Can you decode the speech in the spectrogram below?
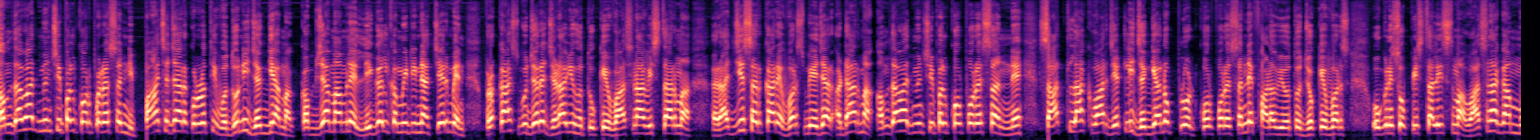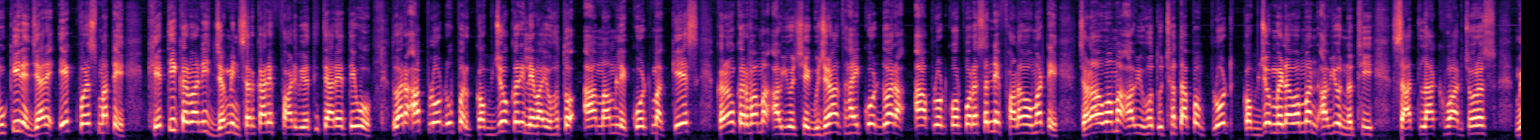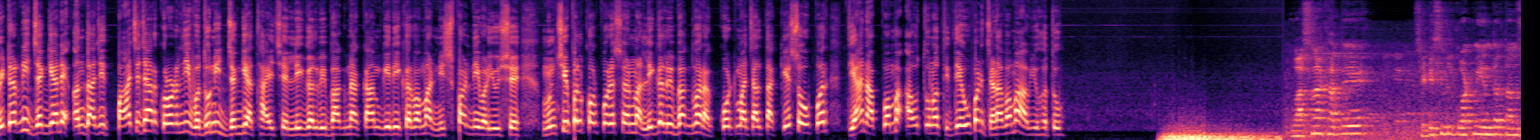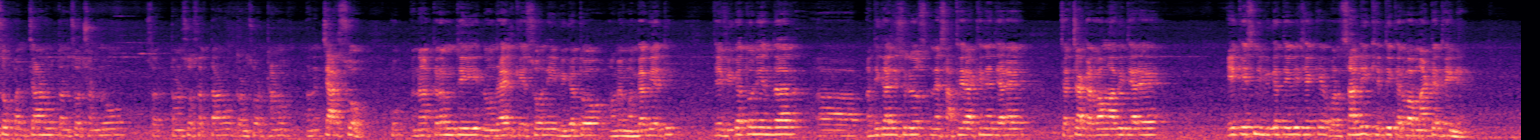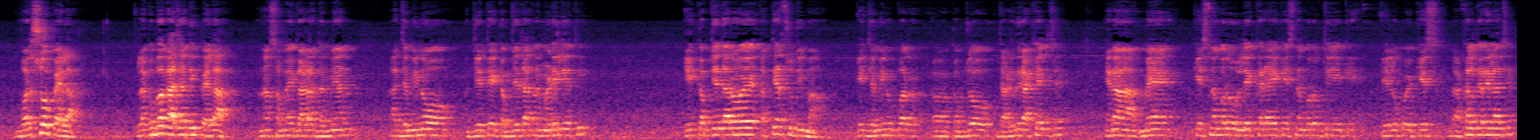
Ahmedabad municipal કોર્પોરેશનની પાંચ હજાર કરોડથી વધુની જગ્યામાં કબજા મામલે લીગલ કમિટીના ચેરમેન પ્રકાશ ગુજરે જણાવ્યું હતું કે વાસણા વિસ્તારમાં રાજ્ય સરકારે વર્ષ બે હજાર અઢારમાં અમદાવાદ મ્યુનિસિપલ કોર્પોરેશનને સાત લાખ વાર જેટલી જગ્યાનો પ્લોટ કોર્પોરેશનને ફાળવ્યો હતો. જોકે વર્ષ ઓગણીસો પિસ્તાલીસમાં વાસણા ગામ મૂકીને જ્યારે એક વર્ષ માટે ખેતી કરવાની જમીન સરકારે ફાળવી હતી ત્યારે તેઓ દ્વારા આ પ્લોટ ઉપર કબજો કરી લેવાયો હતો. આ મામલે કોર્ટમાં કેસ કરણ કરવામાં આવ્યો છે. ગુજરાત હાઈકોર્ટ દ્વારા આ પ્લોટ કોર્પોરેશનને ફાળવવા માટે જણાવવામાં આવ્યું હતું. છતાં પણ પ્લોટ કબજો મેળવવામાં આવ્યો નથી. સાત લાખ વાર ચોરસ મીટરની જગ્યાને અંદાજિત પાંચ હજાર કરોડની વધુની જગ્યા થાય છે. લીગલ વિભાગના કામગીરી કરવામાં નિષ્ફળ નીવડ્યું છે. મ્યુનિસિપલ કોર્પોરેશનમાં લીગલ વિભાગ દ્વારા કોર્ટમાં ચાલતા કેસો ઉપર ધ્યાન આપવામાં આવતું નથી તેવું પણ જણાવવામાં આવ્યું હતું. વાસણા ખાતે સિટી સિવિલ કોર્ટની અંદર ત્રણસો પંચાણું, ત્રણસો છન્નું ત્રણસો સત્તાણું, ત્રણસો અઠ્ઠાણું અને ચારસો ના ક્રમથી નોંધાયેલ કેસોની વિગતો અમે મંગાવી હતી. જે વિગતોની અંદર અધિકારીશ્રીઓને સાથે રાખીને જ્યારે ચર્ચા કરવામાં આવી ત્યારે એ કેસની વિગત એવી છે કે વરસાદી ખેતી કરવા માટે થઈને વર્ષો પહેલાં, લગભગ આઝાદી પહેલાંના સમયગાળા દરમિયાન આ જમીનો જે તે કબજેદારને મળેલી હતી. એ કબજેદારોએ અત્યાર સુધીમાં એ જમીન ઉપર કબજો જાળવી રાખેલ છે. એના મેં કેસ નંબરો ઉલ્લેખ કર્યા. એ કેસ નંબરોથી એ લોકોએ કેસ દાખલ કરેલા છે.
